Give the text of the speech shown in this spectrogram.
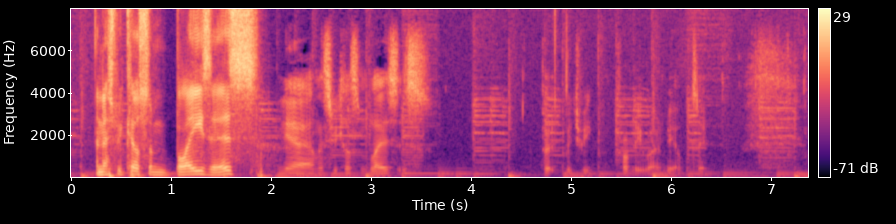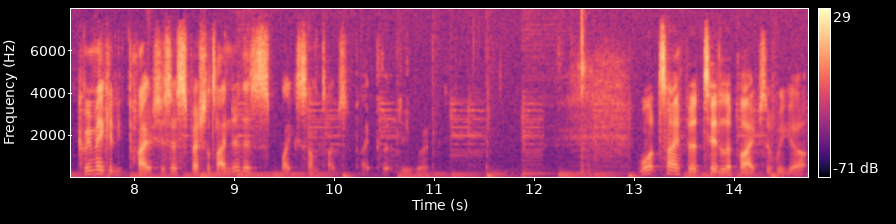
Unless we kill some blazes. Yeah, unless we kill some blazes. But which we probably won't be able to. Can we make any pipes? Is there a special type? I know there's like some types of pipe that do work. What type of tiddler pipes have we got?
